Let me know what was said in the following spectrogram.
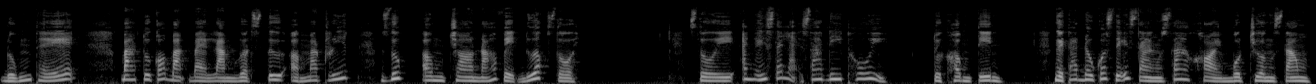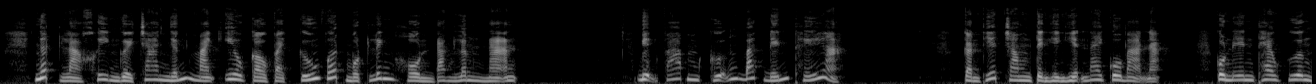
Đúng thế, ba tôi có bạn bè làm luật sư ở Madrid giúp ông cho nó về nước rồi. Rồi anh ấy sẽ lại ra đi thôi. Tôi không tin. Người ta đâu có dễ dàng ra khỏi một trường dòng, nhất là khi người cha nhấn mạnh yêu cầu phải cứu vớt một linh hồn đang lâm nạn. Biện pháp cưỡng bách đến thế à? Cần thiết trong tình hình hiện nay cô bạn ạ. Cô nên theo gương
